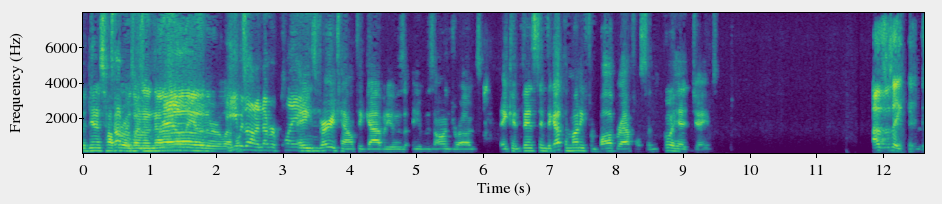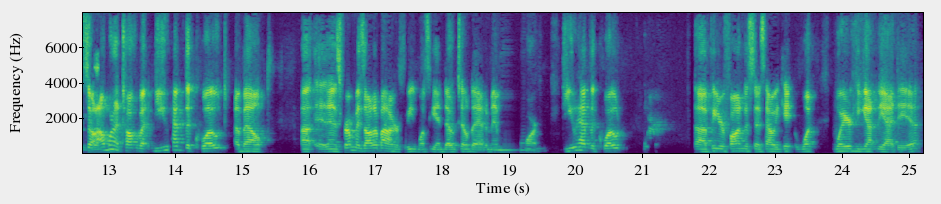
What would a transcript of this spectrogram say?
But Dennis Hopper, Topper was, on really- another level. He was on another plane. And he's a very talented guy, but he was he was on drugs. They convinced him. They got the money from Bob Rafelson. Go ahead, James. I was to say, so I want to talk about. Do you have the quote about? Uh, and it's from his autobiography. Once again, don't tell dad a memoir. Do you have the quote? Where, uh, Peter Fonda says how he came, what where he got the idea.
